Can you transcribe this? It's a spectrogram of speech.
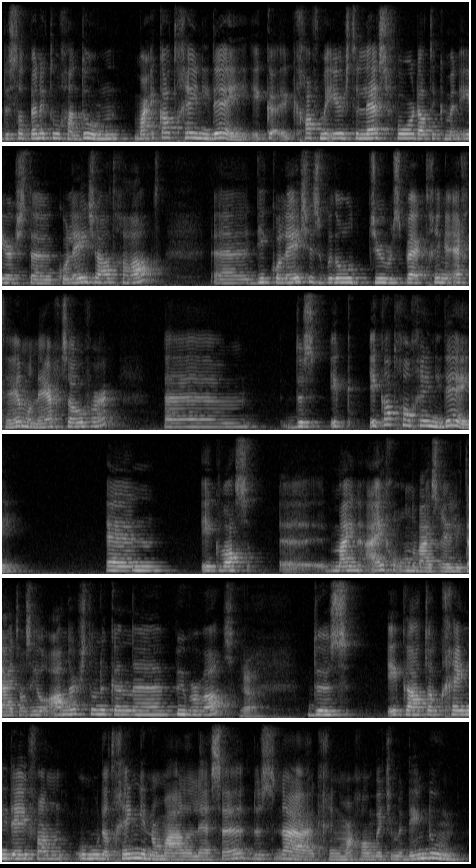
dus dat ben ik toen gaan doen, maar ik had geen idee. Ik, ik gaf mijn eerste les voordat ik mijn eerste college had gehad. Eh, die colleges, ik bedoel, due respect, gingen echt helemaal nergens over. Ehm, dus ik, ik had gewoon geen idee. En ik was, mijn eigen onderwijsrealiteit was heel anders toen ik een eh, puber was. Ja. Dus ik had ook geen idee van hoe dat ging in normale lessen. Dus nou ja, ik ging maar gewoon een beetje mijn ding doen.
